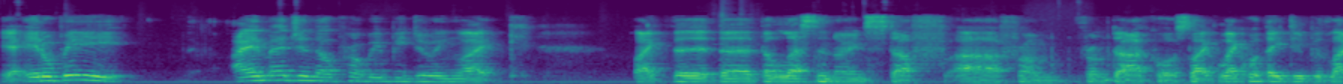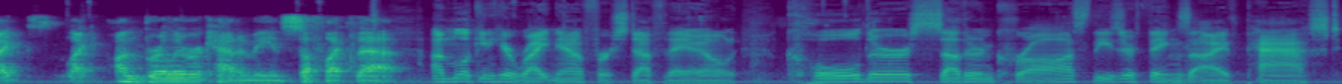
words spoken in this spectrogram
Yeah, it'll be. I imagine they'll probably be doing like, like the the, the lesser known stuff uh, from from Dark Horse, like like what they did with like like Umbrella Academy and stuff like that. I'm looking here right now for stuff they own. Colder, Southern Cross, these are things I've passed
